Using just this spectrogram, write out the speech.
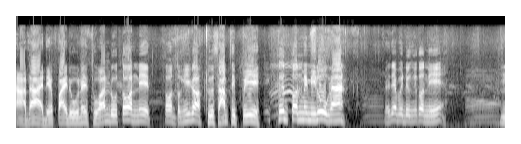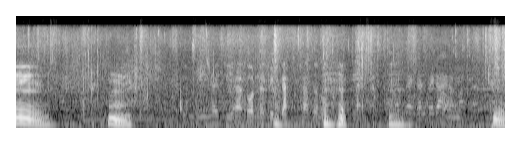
อ่าได้ เดี๋ยวไปดูในสวนดูต้นนี่ต้นตรงนี้ก็คือ 30 ปี ขึ้นต้นไม่มีลูกนะเดี๋ยวจะไปดึงไอ้ต้นนี้อืม อืมได้สี่ห้าต้นแล้วติดกันห้าต้นหกต้นแรงนะอืม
